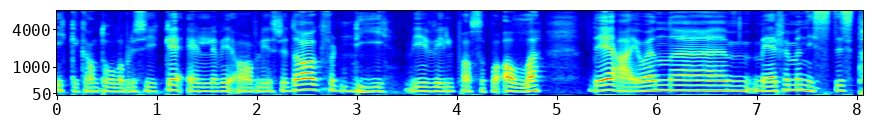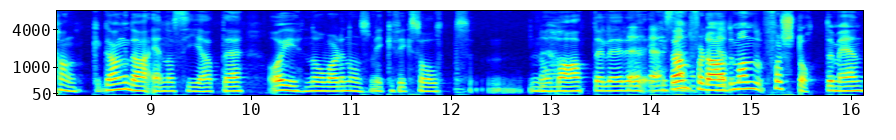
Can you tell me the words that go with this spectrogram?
ikke kan tåle å bli syke, eller vi avlyser i dag fordi vi vil passe på alle. Det er jo en uh, mer feministisk tankegang da, enn å si at uh, oi, nå var det noen som ikke fikk solgt noe mat, eller eh, Ikke sant? For da hadde man forstått det med en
